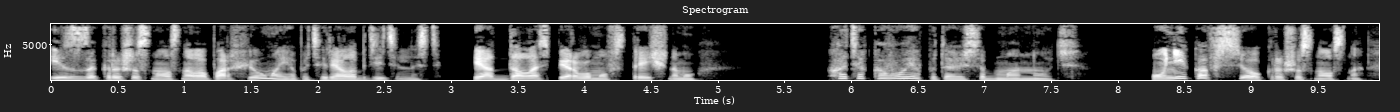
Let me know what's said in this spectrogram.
из-за крышесносного парфюма я потеряла бдительность и отдалась первому встречному. Хотя кого я пытаюсь обмануть? У Ника все крышесносно —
